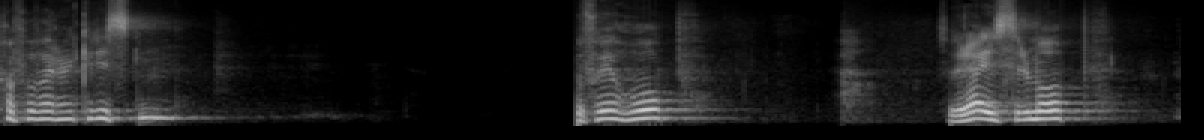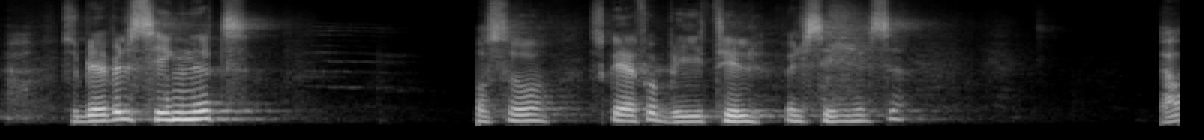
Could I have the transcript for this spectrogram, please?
kan få være en kristen. Så får jeg håp. Så reiser de meg opp. Så blir jeg velsignet. Og så skal jeg forbli til velsignelse. Ja,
